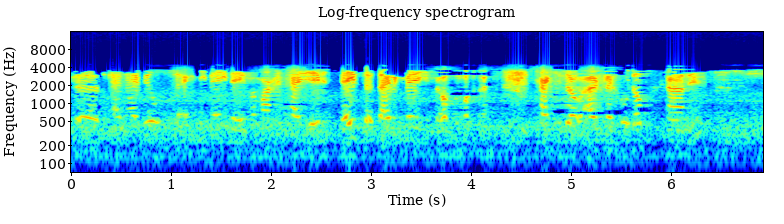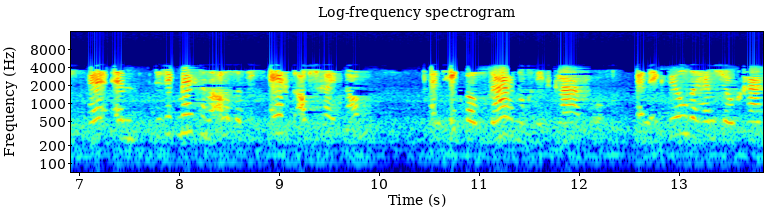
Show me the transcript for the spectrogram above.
Uh, en hij wilde ze echt niet meenemen. Maar hij heeft, heeft uiteindelijk meegenomen. Ga ik je zo uitleggen hoe dat gegaan is. En, dus ik merkte aan alles dat hij echt afscheid nam. En ik was daar nog niet klaar voor. En ik wilde hem zo graag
